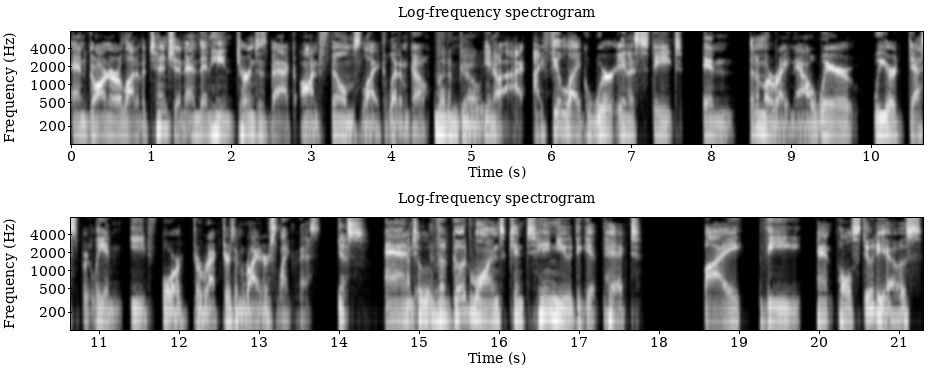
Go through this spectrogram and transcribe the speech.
and garner a lot of attention, and then he turns his back on films like Let Him Go. let him go. You know, I, I feel like we're in a state in cinema right now where we are desperately in need for directors and writers like this. yes, And Absolutely. the good ones continue to get picked by the tentpole studios.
